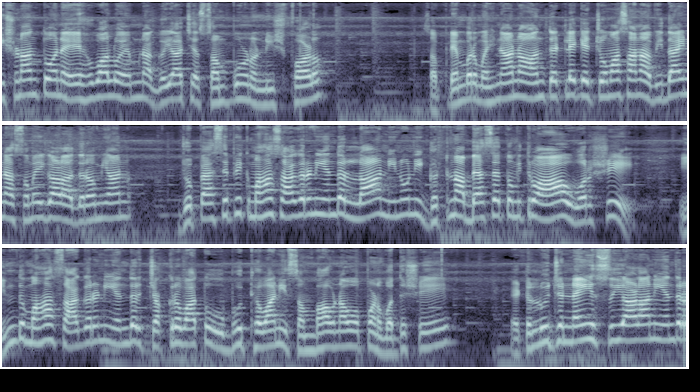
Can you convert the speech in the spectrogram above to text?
નિષ્ણાંતો અને અહેવાલો એમના ગયા છે સંપૂર્ણ નિષ્ફળ. સપ્ટેમ્બર મહિનાના અંત એટલે કે ચોમાસાના વિદાયના સમયગાળા દરમિયાન, જો પેસિફિક મહાસાગરની અંદર લા નીનોની ઘટના બેસે તો મિત્રો આ વર્ષે હિન્દ મહાસાગરની અંદર ચક્રવાતો ઊભું થવાની સંભાવનાઓ પણ વધશે. એટલું જ નહીં, શિયાળાની અંદર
